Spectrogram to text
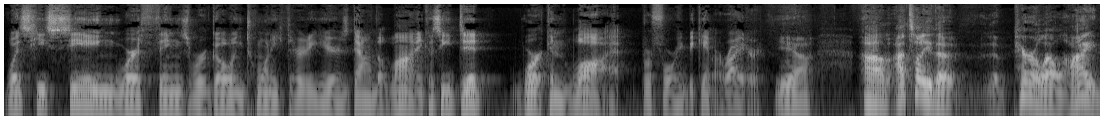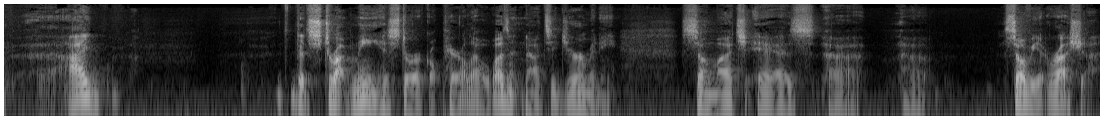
was he seeing where things were going 20, 30 years down the line? Because he did work in law before he became a writer. Yeah. Um, I'll tell you the, the parallel I, I, that struck me, historical parallel, wasn't Nazi Germany so much as uh, uh, Soviet Russia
